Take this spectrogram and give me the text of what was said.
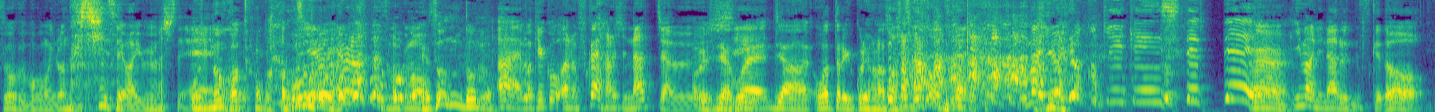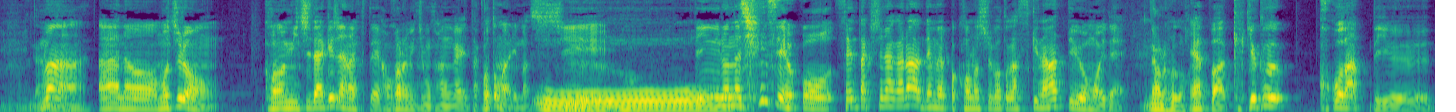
すごく僕もいろんな人生を歩みまして。なかったのか。いろいろあったんです、僕も。えそんどんどん。はい、まあ結構、あの、深い話になっちゃうし。じゃあこれ、じゃあ終わったらゆっくり話そう。まあいろいろこう経験してって、うん今になるんですけど、まあ、あの、もちろん、この道だけじゃなくて、他の道も考えたこともありますし、っていういろんな人生をこう選択しながら、でもやっぱこの仕事が好きだなっていう思いで、なるほど。やっぱ結局、ここだっていう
